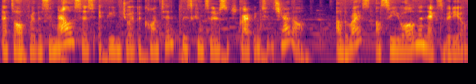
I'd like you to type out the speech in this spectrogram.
That's all for this analysis. If you enjoyed the content, please consider subscribing to the channel. Otherwise, I'll see you all in the next video.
